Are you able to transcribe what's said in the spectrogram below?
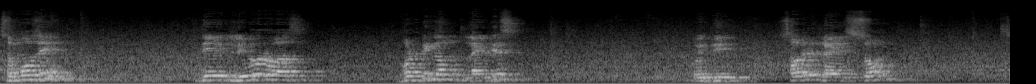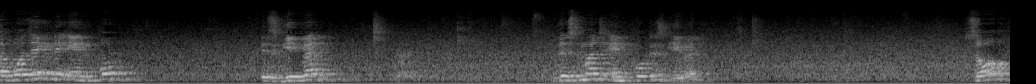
Supposing the lever was vertical like this with the solid lines shown. Supposing the input is given, this much input is given. So,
